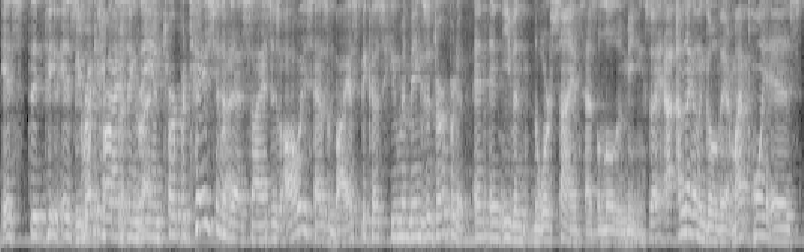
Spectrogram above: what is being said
it's the it's People recognizing the interpretation right. of that science is always has a bias because human beings interpret it. And, and even the word science has a loaded meaning. So I, am not going to go there. My point is,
